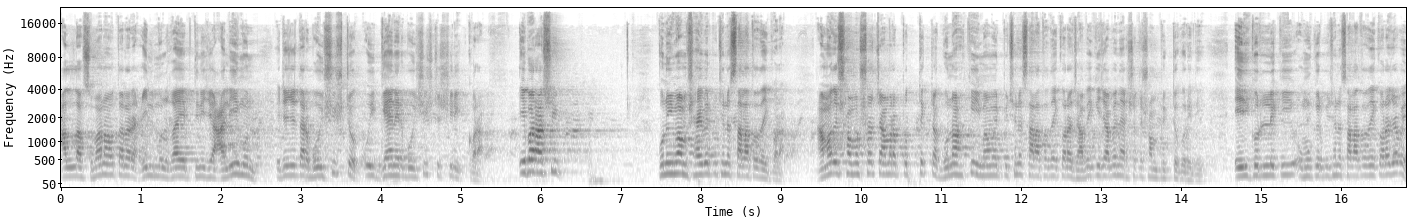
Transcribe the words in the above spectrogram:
আল্লাহ সুবহানাহতালার ইলমুল গায়েব, তিনি যে আলিমুন, এটা যে তার বৈশিষ্ট্য, ওই জ্ঞানের বৈশিষ্ট্য শিরিক করা। এবার আসি কোনো ইমাম সাহেবের পিছনে সালাত আদায় করা। আমাদের সমস্যা হচ্ছে আমরা প্রত্যেকটা গুনাহকে ইমামের পিছনে সালাত আদায় করা যাবে কি যাবে না, এর সাথে সম্পৃক্ত করে দিই। এই করলে কি অমুকের পিছনে সালাত আদায় করা যাবে?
